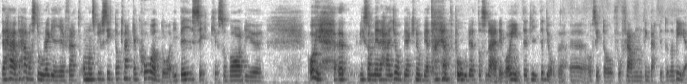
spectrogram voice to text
det, här, det här var stora grejer för att om man skulle sitta och knacka kod då i Basic så var det ju Oj, eh, liksom med det här jobbiga knubbiga tangentbordet och sådär. Det var inte ett litet jobb eh, att sitta och få fram någonting vettigt av det.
